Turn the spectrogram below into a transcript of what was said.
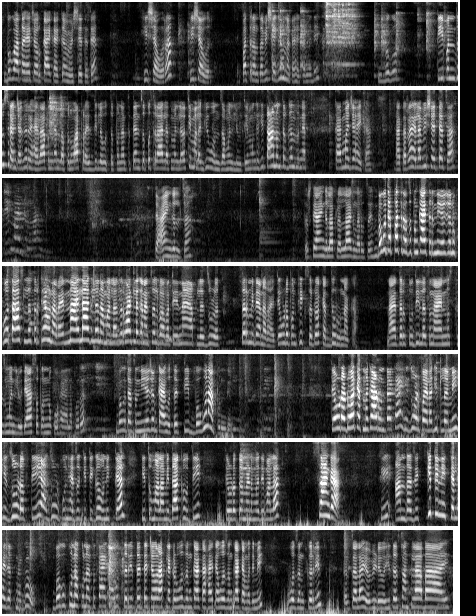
बघू आता ह्याच्यावर काय काय कमेंट्स येते त्या. हिशावर हा? हिशावर त्या पत्रांचा विषय घेऊ नका ह्याच्यामध्ये. बघू. ती पण दुसऱ्यांच्या घरी आहेत आपण त्यांना पण वापरायचं दिलं होतं पण आता त्यांचं पत्र आल्यात म्हणल्यावर ती मला घेऊन जा म्हणली होती. मग ही तानंतर गंजण्यात काय मजा आहे का? आता राहिला विषय त्याचा. त्या अँगलचा तर ते अँगल आपल्याला लागणारच आहे. बघू त्या पत्राचं पण काय तर नियोजन होत असलं तर ठेवणार आहे. नाही लागलं ना मला. जर वाटलं का नाही चल बाबा ते नाही आपलं जुळत तर मी देणार आहे. तेवढं पण फिक्स डोक्यात धरू नका. नाहीतर तू दिलंच नाही नुसतीच म्हणली होती असं पण नको व्हायला परत. बघू त्याचं नियोजन काय होतं ती बघून आपण देऊ. तेवढा डोक्यातनं काढून टाका. ही झोडपायला घेतलं मी. ही झोडपती झोडपून जोडपून ह्याचं किती गहू निघत्याल ही तुम्हाला मी दाखवते. तेवढं कमेंटमध्ये मला सांगा. की अंदाजे किती निघतील ह्याच्यातनं? गहू बघू कुणा कुणाचं काय काय उत्तर येतं त्याच्यावर आपल्याकडे वजन काटा आहे त्या वजन काट्यामध्ये मी वजन करीन. तर चला ह्यो व्हिडिओ इथं संपला. बाय!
